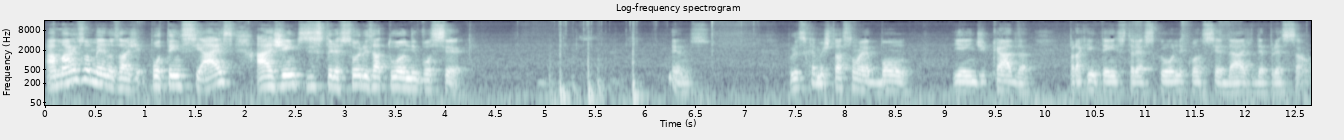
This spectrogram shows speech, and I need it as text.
há mais ou menos ag potenciais agentes estressores atuando em você? Menos. Por isso que a meditação é bom e é indicada para quem tem estresse crônico, ansiedade depressão.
